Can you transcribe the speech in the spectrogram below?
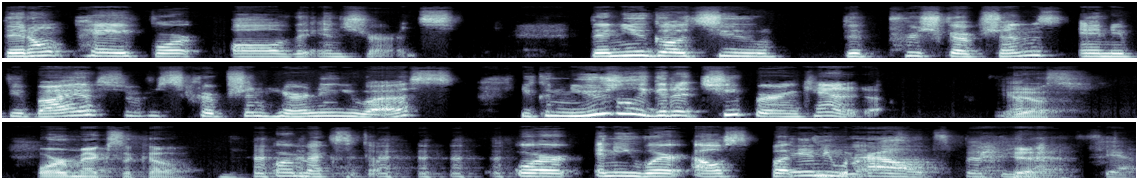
they don't pay for all the insurance. Then you go to the prescriptions, and if you buy a prescription here in the US, you can usually get it cheaper in Canada Yep. Yes. Or Mexico. or Mexico or anywhere else but the anywhere US. else but the Yeah. US. Yeah.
